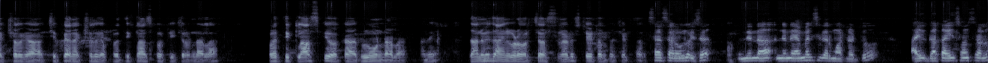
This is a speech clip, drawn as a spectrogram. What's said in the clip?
యాక్చువల్గా చెప్పాను యాక్చువల్గా ప్రతి క్లాస్కి ఒక టీచర్ ఉండాలా ప్రతి క్లాస్కి ఒక రూమ్ ఉండాలా అని. దాని మీద ఆయన కూడా వర్క్ చేస్తున్నాడు స్టేట్ అంతా చెప్తారు. Sir sir okay sir. నిన్న నిన్న ఎమ్మెల్సీ గారు మాట్లాడుతూ ఐదు గత ఐదు సంవత్సరాలు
